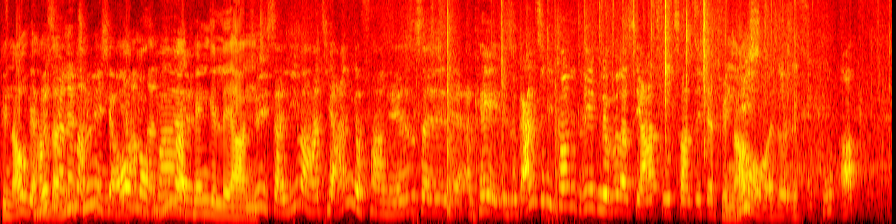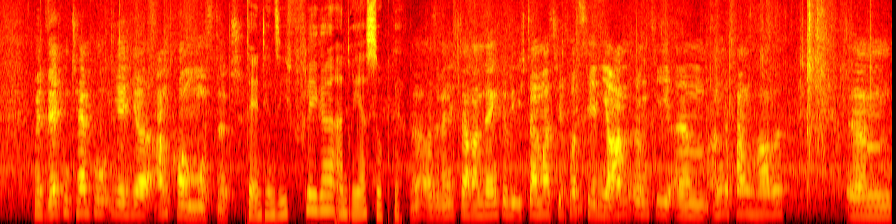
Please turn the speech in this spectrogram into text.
Genau, wir haben Salima, natürlich kenn auch noch Salima mal kennengelernt. Natürlich, Salima hat hier angefangen. Das ist, äh, okay, so ganz in die Tonne treten wir für das Jahr 2020 natürlich genau, nicht. Genau, also gut ab, mit welchem Tempo ihr hier ankommen musstet. Der Intensivpfleger Andreas Subke. Ne, also wenn ich daran denke, wie ich damals hier vor zehn Jahren irgendwie ähm, angefangen habe, ähm,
